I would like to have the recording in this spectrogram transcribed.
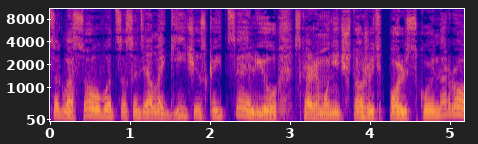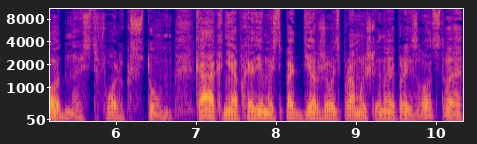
согласовываться с идеологической целью, скажем, уничтожить польскую народность, фолькстум. Как необходимость поддерживать промышленное производство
